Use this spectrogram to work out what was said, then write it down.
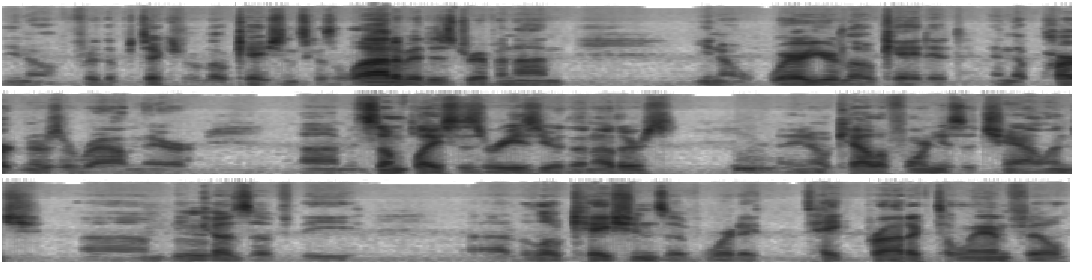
you know for the particular locations? Because a lot of it is driven on you know where you're located and the partners around there. Um, and some places are easier than others. You know california is a challenge um, hmm. because mm. of the uh, the locations of where to take product to landfill.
